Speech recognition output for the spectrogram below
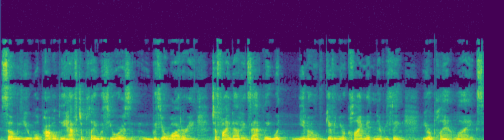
So you will probably have to play with yours, with your watering to find out exactly what, you know, given your climate and everything, your plant likes.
